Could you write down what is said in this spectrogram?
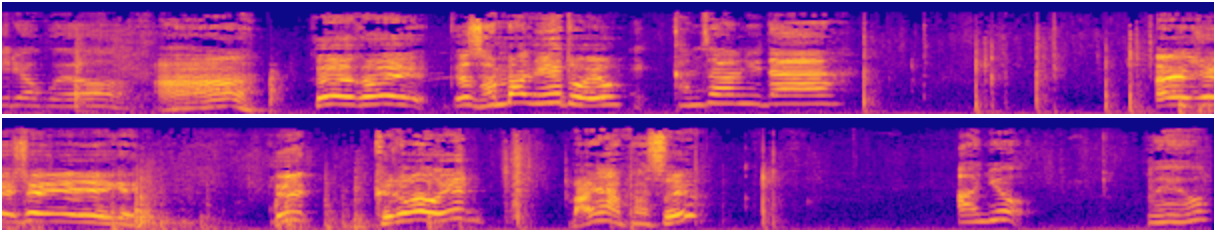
맡기려고요. 아, 그, 그, 그, 3만 위에 둬요. 감사합니다. 아, 저, 저, 예, 예. 그, 그동안 왜 많이 아팠어요? 아니요. 왜요?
